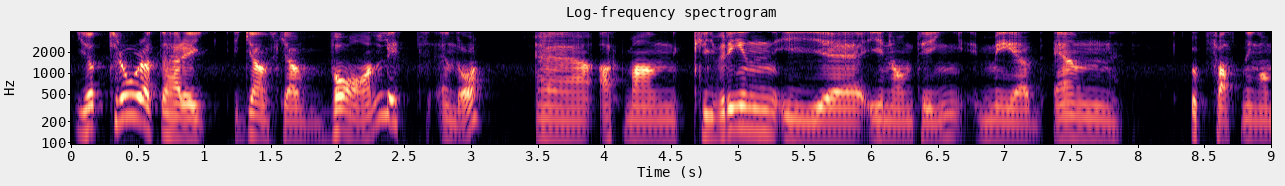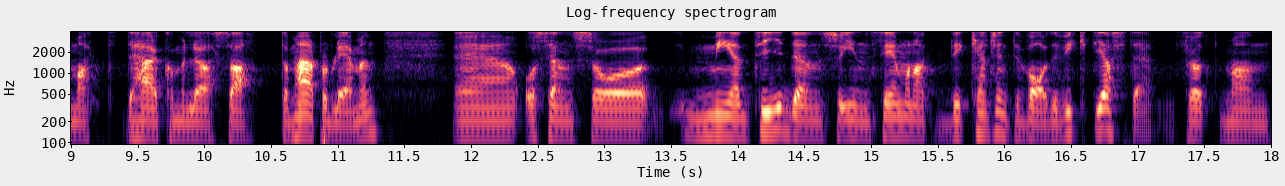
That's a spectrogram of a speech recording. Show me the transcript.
jag tror att det här är ganska vanligt ändå. Eh, att man kliver in i, eh, i någonting med en uppfattning om att det här kommer lösa de här problemen. Eh, och sen så med tiden så inser man att det kanske inte var det viktigaste. För att man,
